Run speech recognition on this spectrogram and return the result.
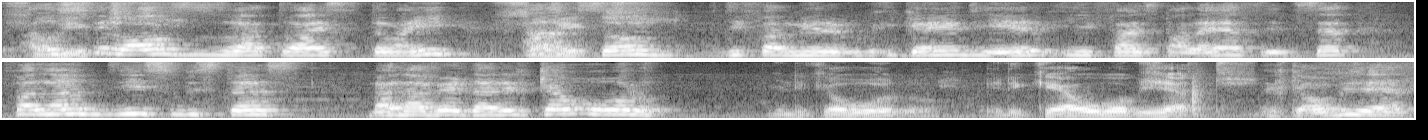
São Os ricos. filósofos atuais que estão aí São ah, são de família e ganham dinheiro e faz palestras, etc. Falando de substância. Mas na verdade ele quer o ouro, Ele quer o ouro. Ele quer o objeto. ele quer o objeto.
